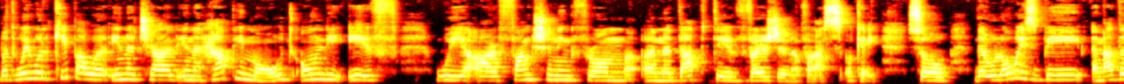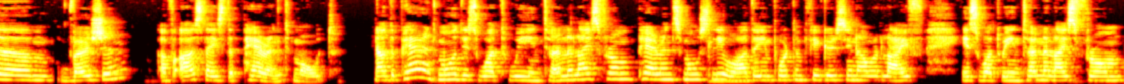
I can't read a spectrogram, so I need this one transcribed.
But we will keep our inner child in a happy mode only if we are functioning from an adaptive version of us. Okay. So there will always be another um, version of us that is the parent mode. Now, the parent mode is what we internalize from parents mostly or other important figures in our life, is what we internalize from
